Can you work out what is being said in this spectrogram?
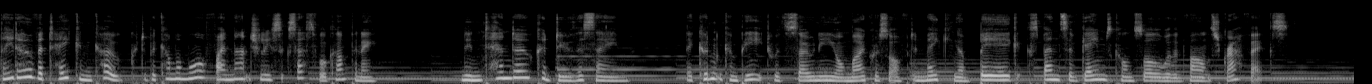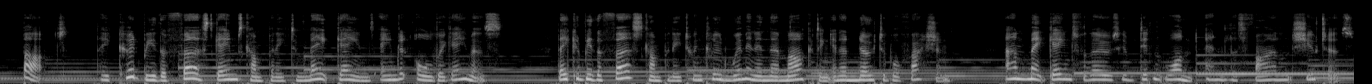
they'd overtaken Coke to become a more financially successful company. Nintendo could do the same. They couldn't compete with Sony or Microsoft in making a big, expensive games console with advanced graphics. But they could be the first games company to make games aimed at older gamers. They could be the first company to include women in their marketing in a notable fashion, and make games for those who didn't want endless violent shooters.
